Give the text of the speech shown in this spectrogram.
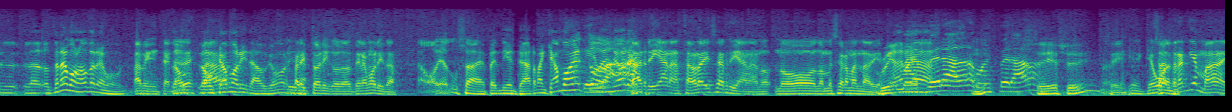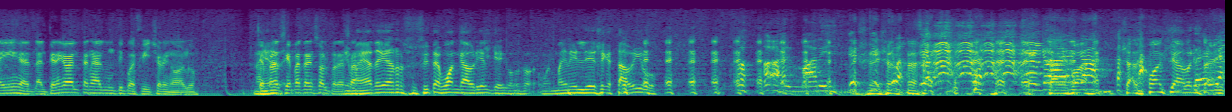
lo- lo tenemos o no lo tenemos? Papi, internet Lo, está- lo buscamos ahorita, lo buscamos Para ahorita. histórico, lo tenemos ahorita. No, ya tú sabes, pendiente. Arrancamos esto, Qué va. Señores. Rihanna, hasta ahora dice Rihanna, no, no, no menciona más nadie. Rihanna- La más esperada, la más esperada. Sí, sí. Sí. que, qué Saldrá bueno. alguien más ahí. Él tiene que haber tenido algún tipo de featuring o algo. Siempre, siempre está en sorpresa. Imagínate que resucite Juan Gabriel, que como como el Manny le dice que está vivo. Manny. Qué sale, Juan, sale Juan Gabriel. ahí.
